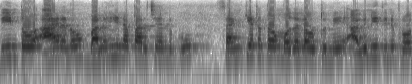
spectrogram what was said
దీంతో ఆయనను బలహీనపరిచేందుకు సంఖ్యతతో మొదలవుతూనే అవినీతిని ప్రోత్స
